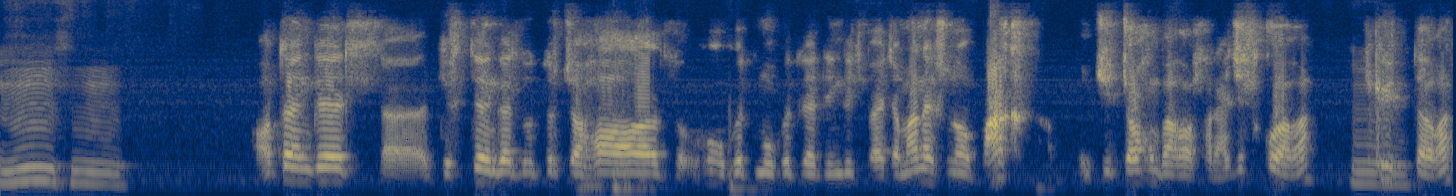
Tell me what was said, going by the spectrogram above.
Мм. Одоо ингээл гэртээ ингээл өдөрж хоол хүүхэд мүхэд гээд ингэж байж байгаа. Манай ч нөгөө баг чи жоохон байгаа болохоор ажиллахгүй байгаа. Декреттэй байгаа.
